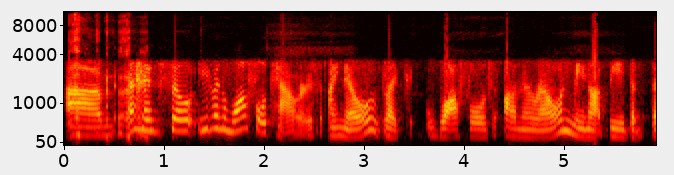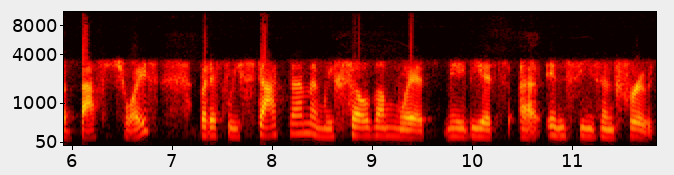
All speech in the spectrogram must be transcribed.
um, and so even waffle towers, I know, like waffles on their own may not be the the best choice, but if we stack them and we fill them with maybe it's uh, in season fruit.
